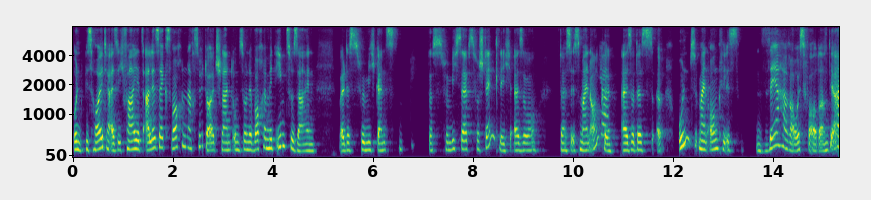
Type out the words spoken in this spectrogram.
Und bis heute, also ich fahre jetzt alle sechs Wochen nach Süddeutschland, um so eine Woche mit ihm zu sein, weil das für mich ganz, das ist für mich selbstverständlich. Also das ist mein Onkel. Ja. Also das, äh, und mein Onkel ist sehr herausfordernd, ja.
